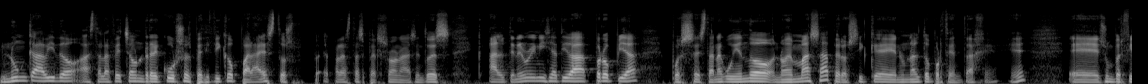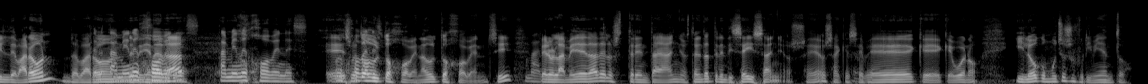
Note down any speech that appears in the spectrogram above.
Nunca ha habido hasta la fecha un recurso específico para, estos, para estas personas. Entonces, al tener una iniciativa propia, pues se están acudiendo no en masa, pero sí que en un alto porcentaje. ¿eh? Eh, es un perfil de varón, de Pero varón también de en edad. jóvenes. También en jóvenes. Eh, En sobre todo adulto joven, adulto joven, ¿sí? Vale. Pero la media edad de los 30 años, 30, 36 años, ¿eh? O sea que se ve que, que, bueno. Y luego con mucho sufrimiento.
